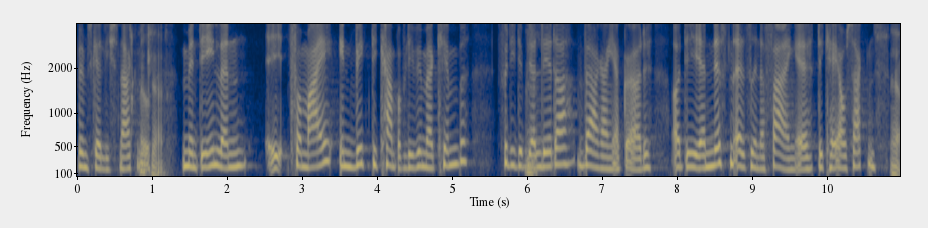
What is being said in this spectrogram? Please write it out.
Hvem skal jeg lige snakke med? klart. Men det er en eller anden, øh, for mig en vigtig kamp at blive ved med at kæmpe, fordi det bliver Ja. lettere hver gang jeg gør det. Og det er næsten altid en erfaring af, det kan jeg jo sagtens. Ja.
